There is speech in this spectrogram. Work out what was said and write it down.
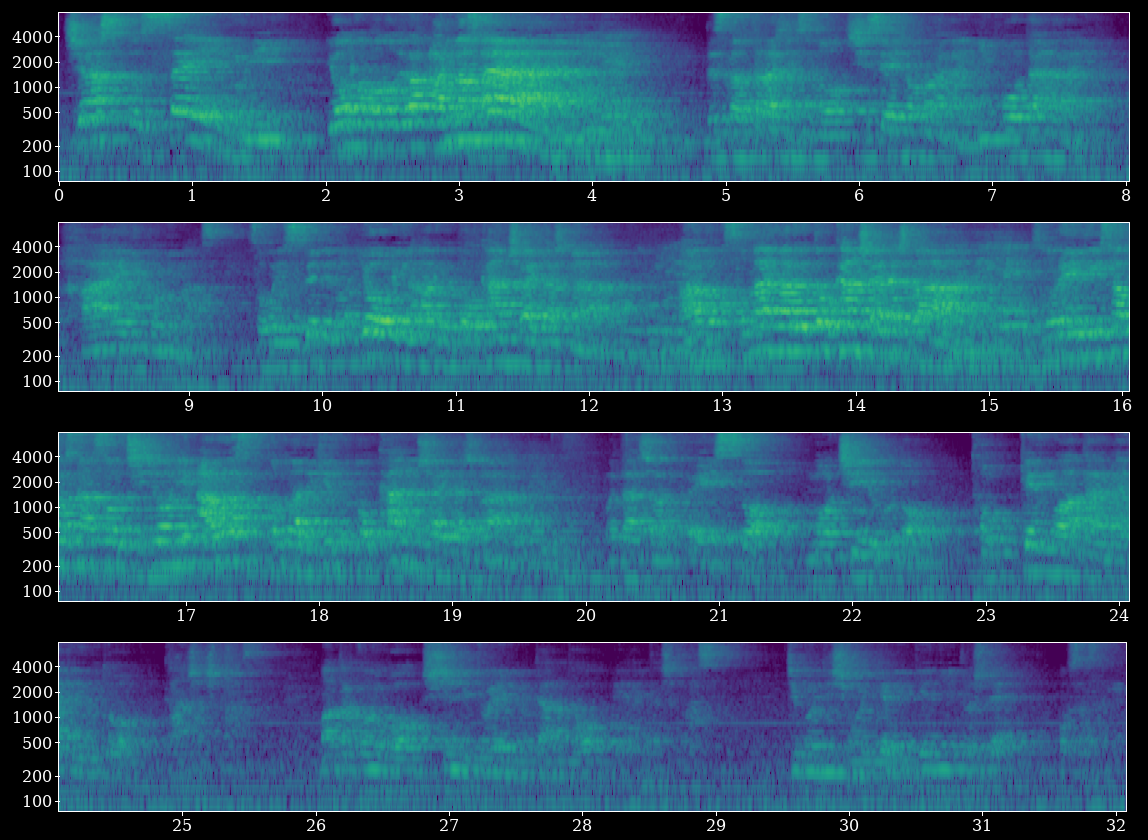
す。る just same に世のものではありませんです。から直ちにその姿勢上の中に立方体の中に入り込みます。そこに全ての用意があることを感謝いたします。あなたの備えがあることを感謝いたします。の霊的サブスタンスを地上に表すことができることを感謝いたします。私はフェイスを用いること特権を与えられていることを感謝します。またこの後真理と霊によってあなたをお願いいたします。自分自身を生ける生贄としてお捧げ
